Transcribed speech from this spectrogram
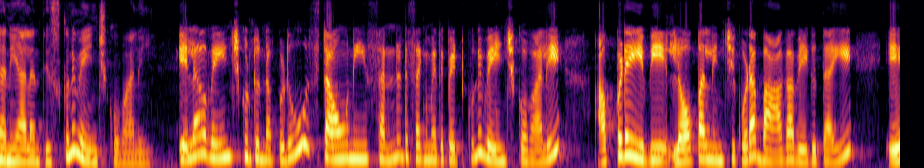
ధనియాలను తీసుకుని వేయించుకోవాలి. ఇలా వేయించుకుంటున్నప్పుడు స్టవ్ని సన్నటి సగ మీద పెట్టుకుని వేయించుకోవాలి. అప్పుడే ఇవి లోపల నుంచి కూడా బాగా వేగుతాయి. ఏ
